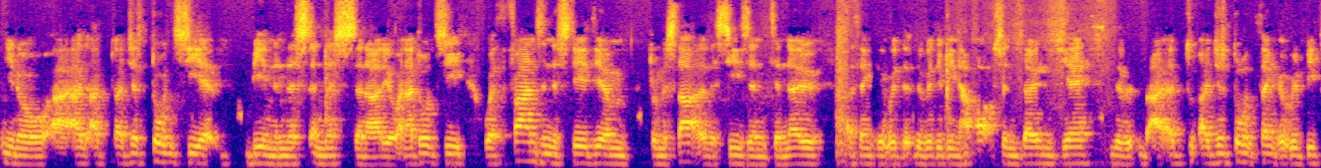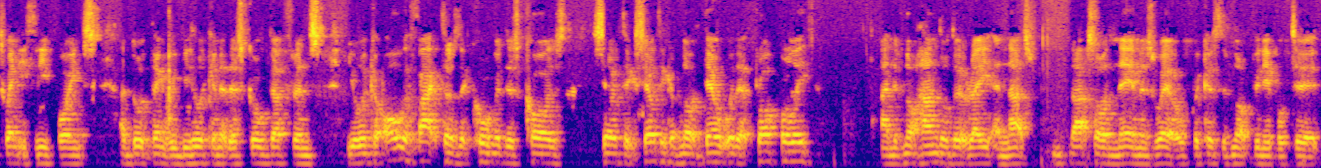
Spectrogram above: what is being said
you know I, I, I just don't see it being in this in this scenario, and I don't see with fans in the stadium from the start of the season to now. I think it would there would have been ups and downs. Yes, there, I, I just don't think it would be twenty three points. I don't think we'd be looking at this goal difference. You look at all the factors that COVID has caused. Celtic Celtic have not dealt with it properly and they've not handled it right, and that's that's on them as well because they've not been able to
